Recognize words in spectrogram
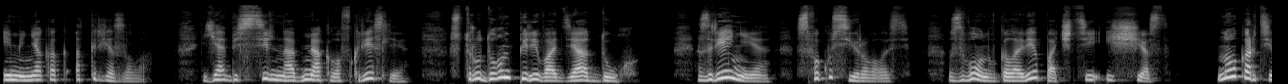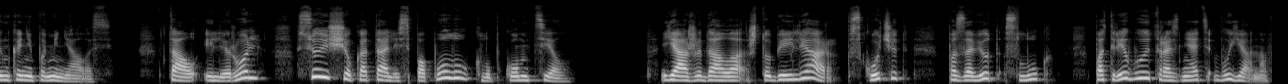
и меня как отрезало. Я бессильно обмякла в кресле, с трудом переводя дух. Зрение сфокусировалось. Звон в голове почти исчез. Но картинка не поменялась. Тал и Лероль все еще катались по полу клубком тел. Я ожидала, что Бейлиар вскочит, позовет слуг, потребует разнять буянов.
